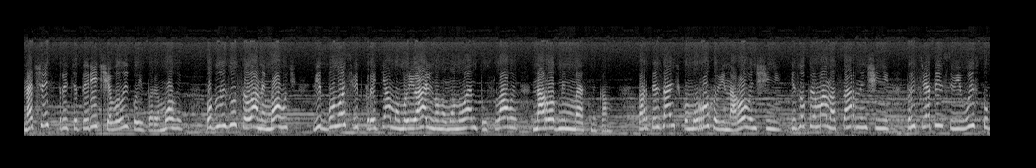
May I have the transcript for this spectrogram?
На честь 30-річчя Великої перемоги поблизу села Немович відбулось відкриття меморіального монументу слави народним месникам. Партизанському рухові на Ровенщині і, зокрема, на Сарненщині присвятив свій виступ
